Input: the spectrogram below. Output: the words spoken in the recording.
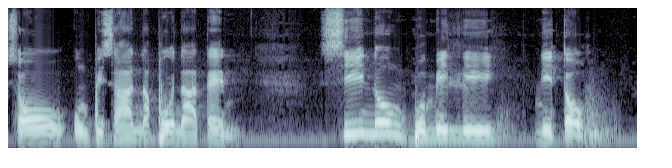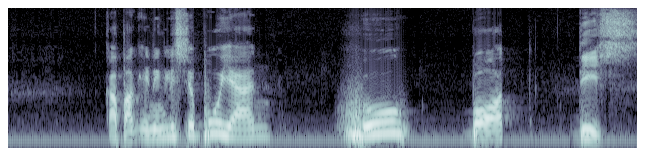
So, umpisahan na po natin. Sinong bumili nito? Kapag in English nyo po yan, who bought this?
